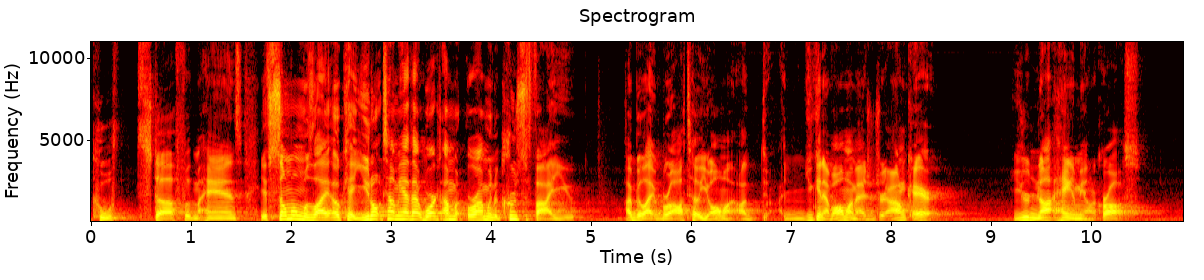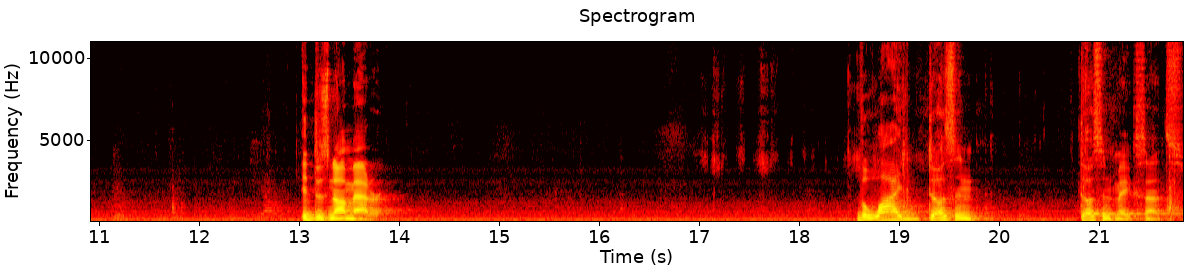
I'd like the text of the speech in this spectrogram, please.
cool stuff with my hands. If someone was like, okay, you don't tell me how that worked, I'm, or I'm going to crucify you, I'd be like, bro, I'll tell you all my, I'll, you can have all my magic tricks. I don't care. You're not hanging me on a cross. It does not matter. The lie doesn't, doesn't make sense.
